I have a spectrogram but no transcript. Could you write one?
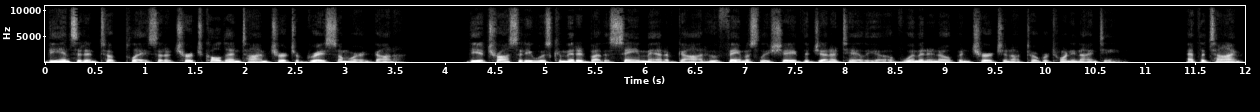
The incident took place at a church called End Time Church of Grace somewhere in Ghana. The atrocity was committed by the same man of God who famously shaved the genitalia of women in open church in October 2019. At the time,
